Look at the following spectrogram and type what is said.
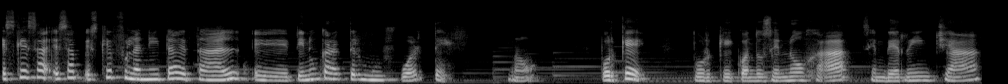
es que esa, esa es que fulanita de tal eh, tiene un carácter muy fuerte, ¿no? ¿Por qué? Porque cuando se enoja, se emberrincha,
